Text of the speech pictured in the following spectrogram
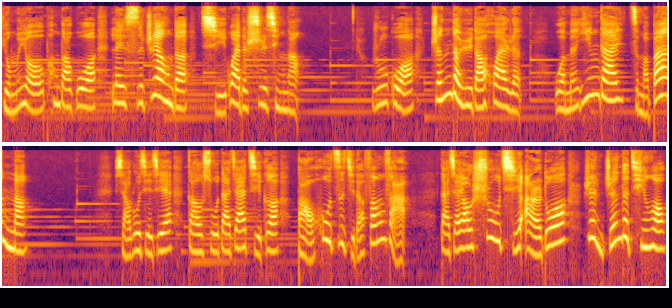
有没有碰到过类似这样的奇怪的事情呢？如果真的遇到坏人，我们应该怎么办呢？小鹿姐姐告诉大家几个保护自己的方法，大家要竖起耳朵，认真的听哦。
